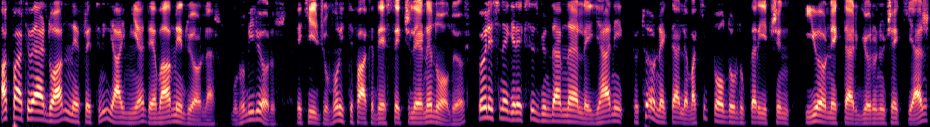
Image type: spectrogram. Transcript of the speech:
AK Parti ve Erdoğan nefretini yaymaya devam ediyorlar. Bunu biliyoruz. Peki Cumhur İttifakı destekçilerine ne oluyor? Böylesine gereksiz gündemlerle yani kötü örneklerle vakit doldurdukları için iyi örnekler görünecek yer,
